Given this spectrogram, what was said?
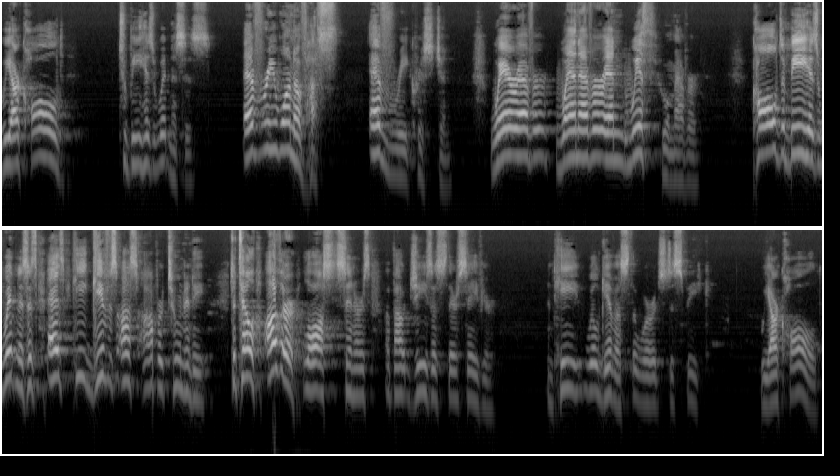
We are called to be His witnesses. Every one of us, every Christian, wherever, whenever, and with whomever, called to be His witnesses as He gives us opportunity to tell other lost sinners about Jesus, their Savior. And He will give us the words to speak. We are called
